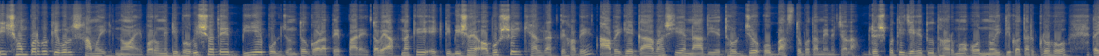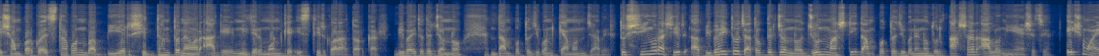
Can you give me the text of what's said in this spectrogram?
এই সম্পর্ক কেবল সাময়িক নয়, বরং এটি ভবিষ্যতে বিয়ে পর্যন্ত গড়াতে পারে। তবে আপনাকে একটি বিষয় অবশ্যই খেয়াল রাখতে হবে, আবেগে গা ভাসিয়ে না দিয়ে ধৈর্য ও বাস্তবতা মেনে চলা। বৃহস্পতি যেহেতু ধর্ম ও নৈতিকতার গ্রহ, তাই সম্পর্ক স্থাপন বা বিয়ের সিদ্ধান্ত নেওয়ার আগে নিজের মনকে স্থির করা দরকার। বিবাহিতদের জন্য দাম্পত্য জীবন কেমন যাবে? তো সিংহ রাশির বিবাহিত জাতকদের জন্য জুন মাসটি দাম্পত্য জীবনে নতুন আশার আলো নিয়ে এসেছে। এই সময়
